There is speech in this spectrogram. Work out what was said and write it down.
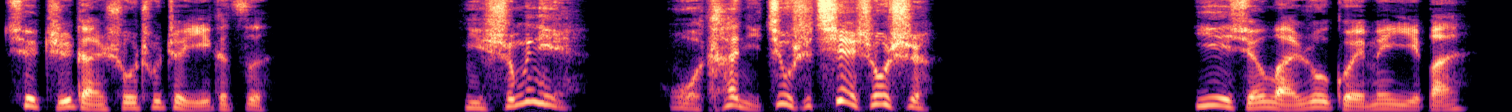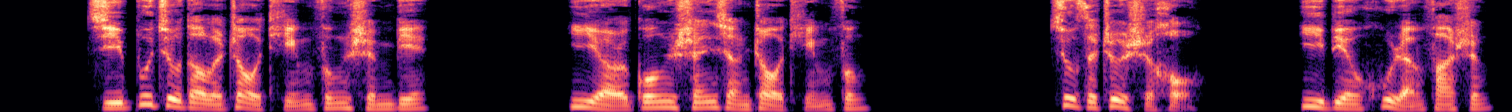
却只敢说出这一个字：“你什么你？我看你就是欠收拾。”叶璇宛若鬼魅一般，几步就到了赵霆锋身边，一耳光扇向赵霆锋。就在这时候，异变忽然发生。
